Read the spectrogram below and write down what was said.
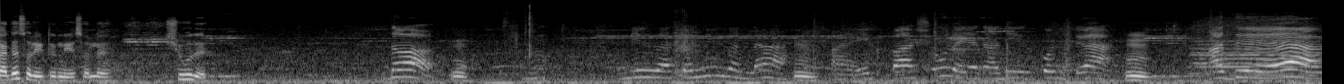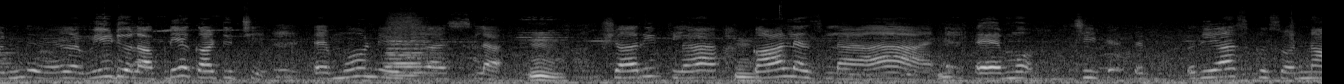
கதை சொல்லிட்டு இருந்தியே சொல்லு. ஷூது ம். நீங்க சொன்னீங்கல்ல ம். இப்போ ஷூல ஏதாவது இருக்கும்ட்டு. ம். அது வந்து வீடியோல அப்படியே காட்டுச்சு. மூணு இயர்ஸ்ல ம். காலேஜ்ல ரியாஸ்க்கு சொன்னா.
